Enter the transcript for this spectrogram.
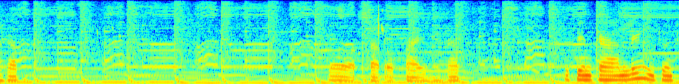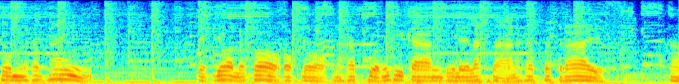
นะครับ ก็ตัดออกไปนะครับ จะเป็นการเร่งชวนชมนะครับให้ แตกยอดแล้วก็ออกดอกนะครับ ส่วนวิธีการดูแลรักษานะครับ ก็จะได้อ่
